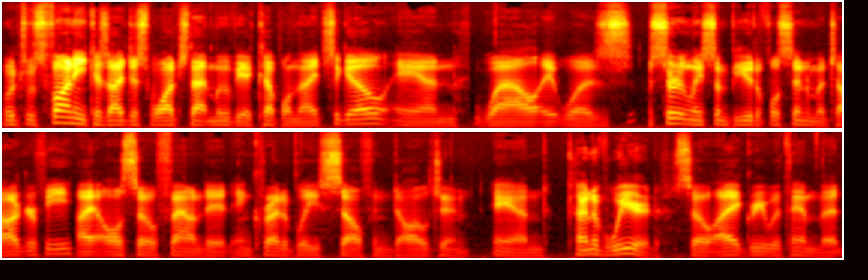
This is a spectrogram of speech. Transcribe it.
which was funny because I just watched that movie a couple nights ago, and while it was certainly some beautiful cinematography, I also found it incredibly self indulgent and kind of weird. So I agree with him that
